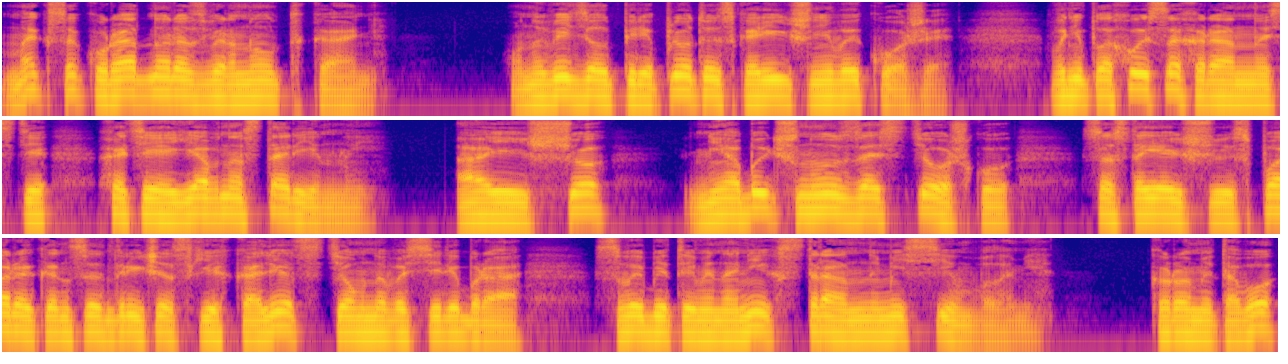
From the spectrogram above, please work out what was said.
Макс аккуратно развернул ткань. Он увидел переплет из коричневой кожи — в неплохой сохранности, хотя и явно старинный. А еще необычную застежку, состоящую из пары концентрических колец темного серебра с выбитыми на них странными символами. Кроме того,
